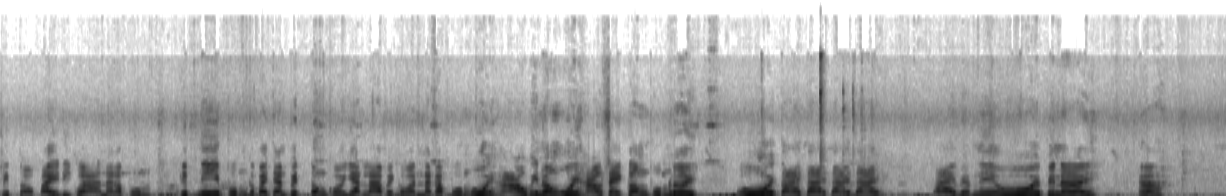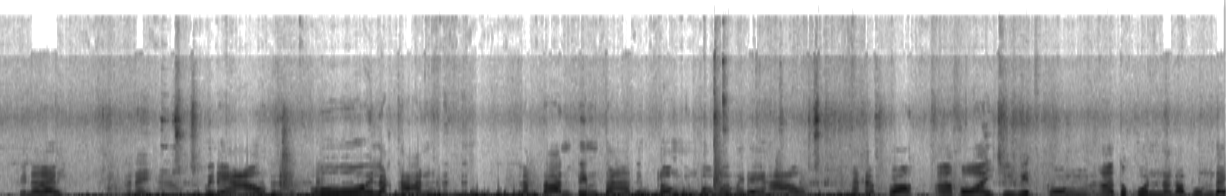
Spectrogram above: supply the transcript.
คลิปต่อไปดีกว่านะครับ ผม คลิปนี้ผมกับอาจารย์เพชรต้องขออนุญาตลาไปก่อนนะครับ ผมโอ้ยหาวพี่น้องโอ้ยหาวใส่กล้องผมเลย โอ้ยตายตายตายตายตายแบบนี้ โอ้ยเป็นอะไรฮะเป็นอะไร ไม่ได้หาว ไม่ได้หาว โอ้ยหลักฐาน หลักฐานเต็มตาเต็มกล้องยังบอกว่าไม่ได้หาวนะครับ ก็อ่าขอให้ชีวิตของอาทุกคนนะครับ ผมได้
